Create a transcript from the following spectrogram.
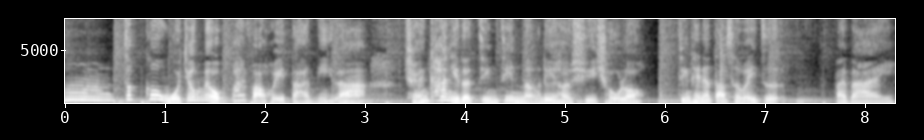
嗯，这个我就没有办法回答你啦。全看你的经济能力和需求咯。今天就到此为止，拜拜。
